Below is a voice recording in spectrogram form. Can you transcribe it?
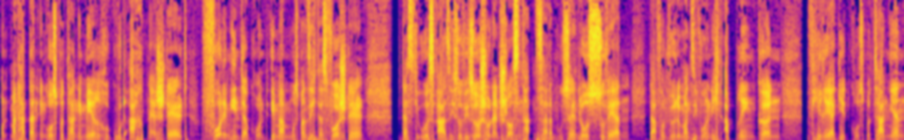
und man hat dann in Großbritannien mehrere Gutachten erstellt, vor dem Hintergrund, immer muss man sich das vorstellen, dass die USA sich sowieso schon entschlossen hatten, Saddam Hussein loszuwerden. Davon würde man sie wohl nicht abbringen können. Wie reagiert Großbritannien?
